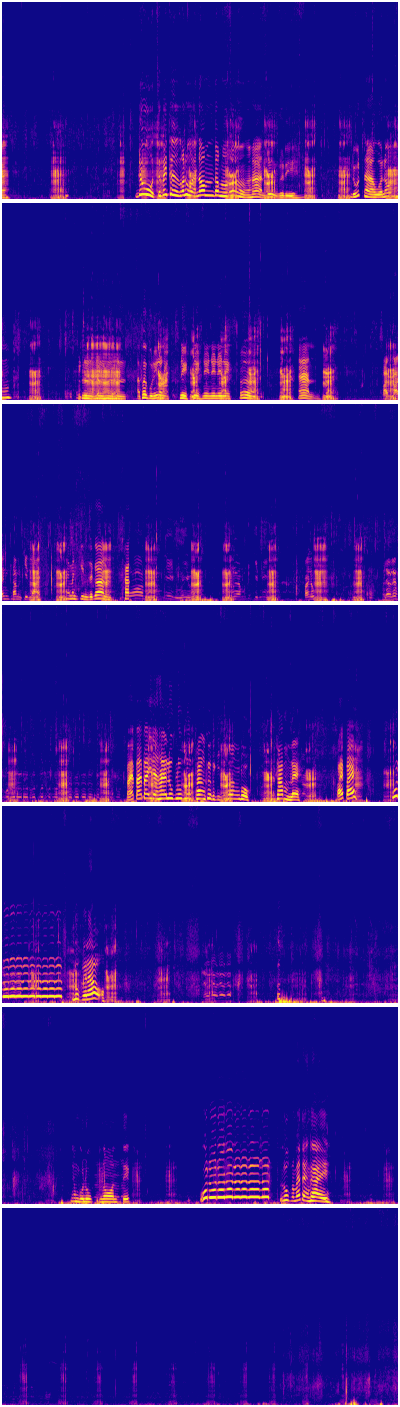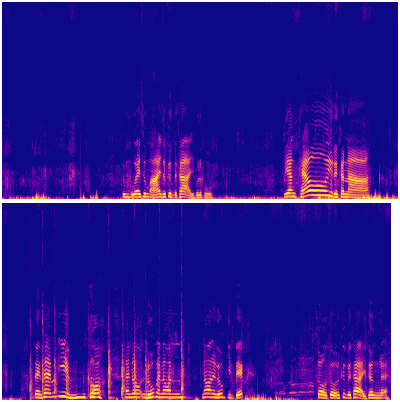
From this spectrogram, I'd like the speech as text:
ดูดจะไปถือก็หัวนมต้องเออห่านถือพอดี ดูดหนาหัวนมอะเพื่อนผู้นี้นะนี่นี่นี่นี่นี่นี่เออห่านไปไปนี่แค่มันกินหลายให้มันกินซะก่อนพักโอ้ยอิ่มไม่อยู่เมื่อมันกินนี่ไปลูกมาเร็วเร็วไปไปไปเดี๋ยวให้ลูกลูกลูกพังขึ้นไปกินที่เพิ่งผูมันค่ำเลยไปไปดูดูดูดูดูดู ลูกไปแล้วเร็วเร็วเร็วเร็วยังบุลูกนอนติ๊กอู้ดูดูดูดูดูดูดูลูกนะแม่แต่งไทยซุมเอ้ยซุมอายจะขึ้นไปท่าอยู่พูดพูเรียงแถวอยู่ในคณา แต่งไทยมันอิ่มก็ให้นอนลูกให้นอนนอนให้ลูกกินเด็กสองตัวมันขึ้นไปถ่ายถึงแล้ว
